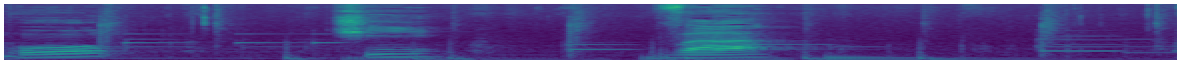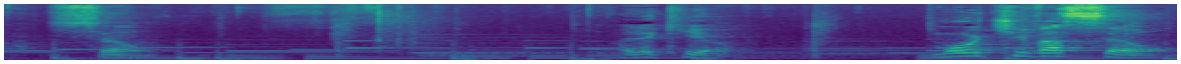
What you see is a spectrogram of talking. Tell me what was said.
Motivação. Olha aqui, ó. Motivação.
